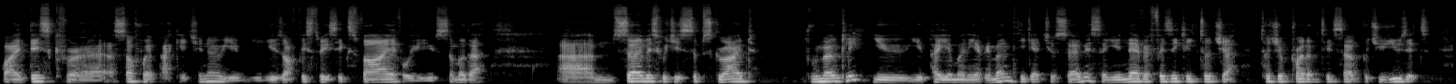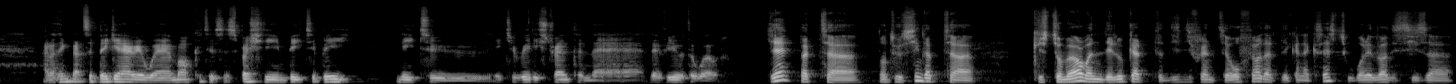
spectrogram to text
buy a disc for a, a software package. You know, you, you use Office three six five or you use some other um, service which is subscribed remotely. You you pay your money every month, you get your service, and you never physically touch a touch a product itself, but you use it. And I think that's a big area where marketers, especially in B two B, need to need to really strengthen their their view of the world. Yeah, but uh, don't you think that uh, customer, when they look at these different offer that they can access to, whatever this is a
